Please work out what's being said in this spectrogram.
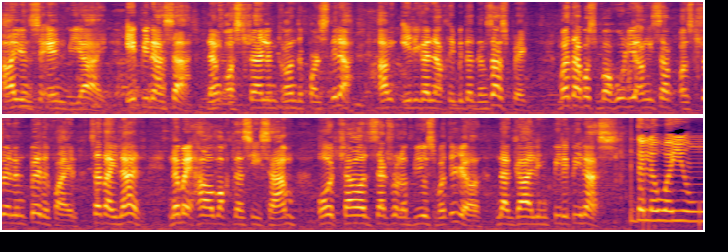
Ayon sa NBI, ipinasa ng Australian counterparts nila ang illegal na aktibidad ng suspect matapos mahuli ang isang Australian pedophile sa Thailand na may hawak na sisam o child sexual abuse material na galing Pilipinas. Dalawa yung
